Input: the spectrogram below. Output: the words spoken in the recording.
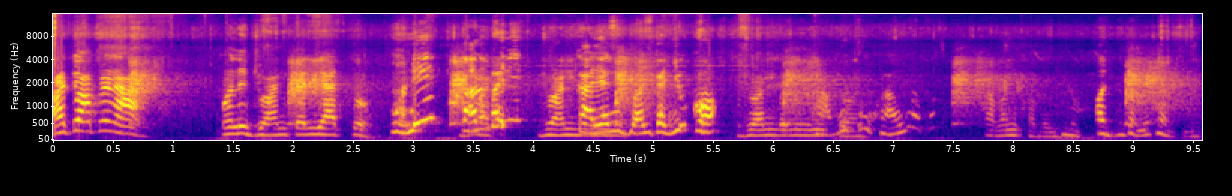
આ તો આપણે ના મને જોઈન કરી આજ તો કોની તારું પહેલી જોઈન કાયાની જોઈન કર્યું કો જોઈન બની ખાવું તો ખાવું ખાવાનું ખાવાનું હજુ તમે ખાઈ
